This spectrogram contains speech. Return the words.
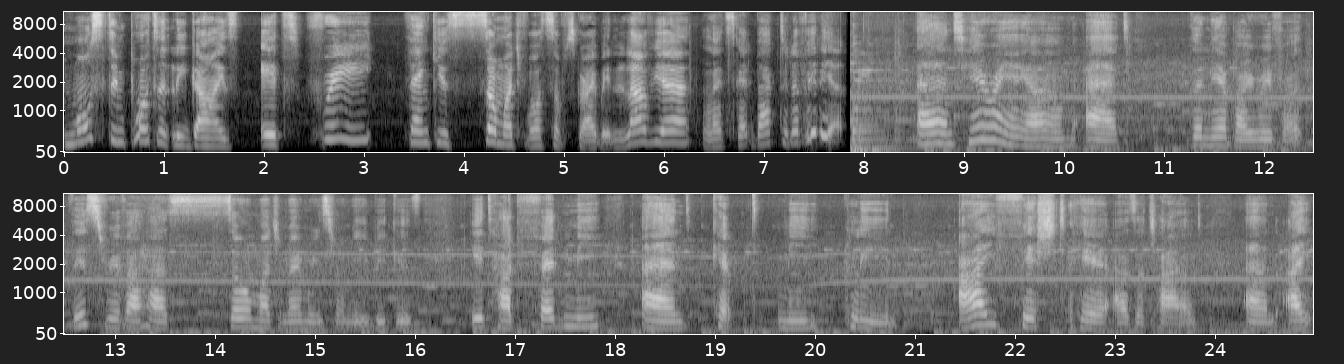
most importantly guys, it's free. Thank you so much for subscribing. Love ya. Let's get back to the video. And here I am at the nearby river. This river has so much memories for me because it had fed me and kept me clean. I fished here as a child and I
